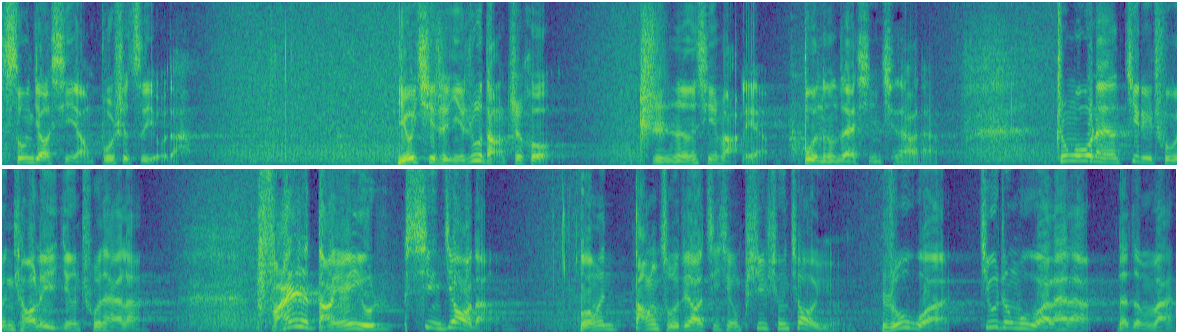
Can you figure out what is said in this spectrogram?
宗教信仰不是自由的，尤其是你入党之后，只能信马列，不能再信其他的。中国共产党纪律处分条例已经出台了，凡是党员有信教的，我们党组织要进行批评教育。如果纠正不过来了，那怎么办？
